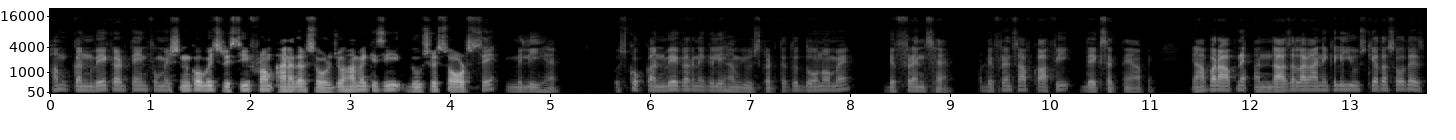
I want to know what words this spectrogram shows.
हम कन्वे करते हैं इन्फॉर्मेशन को which receive from another source, जो हमें किसी दूसरे सोर्स से मिली है, उसको कन्वे करने के लिए हम यूज़ करते हैं। तो दोनों में डिफरेंस है और डिफरेंस आप काफ़ी देख सकते हैं यहाँ पे। यहाँ पर आपने अंदाज़ा लगाने के लिए यूज़ किया था सोदेस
